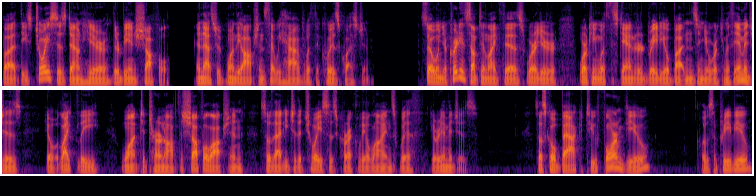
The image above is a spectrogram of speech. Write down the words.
But these choices down here, they're being shuffled, and that's one of the options that we have with the quiz question. So when you're creating something like this, where you're working with the standard radio buttons and you're working with images, you'll likely want to turn off the shuffle option so that each of the choices correctly aligns with your images. So let's go back to form view, close the preview,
